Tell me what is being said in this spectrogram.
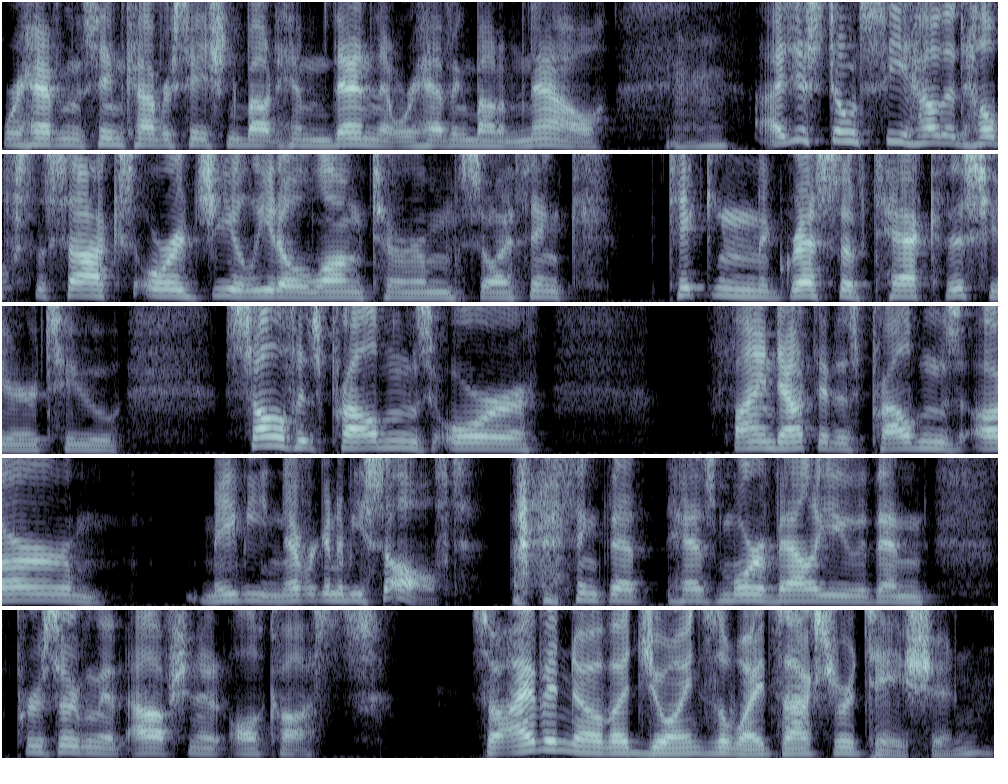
we're having the same conversation about him then that we're having about him now. Mm-hmm. I just don't see how that helps the Sox or Giolito long term. So I think taking an aggressive tack this year to solve his problems or find out that his problems are maybe never going to be solved. I think that has more value than preserving that option at all costs. So Ivan Nova joins the White Sox rotation,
